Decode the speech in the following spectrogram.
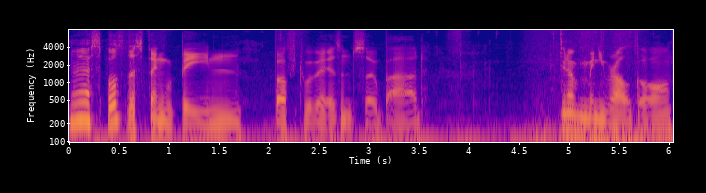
Yeah, I suppose this thing would be buffed with it isn't so bad. We can have a mini Ralgor.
